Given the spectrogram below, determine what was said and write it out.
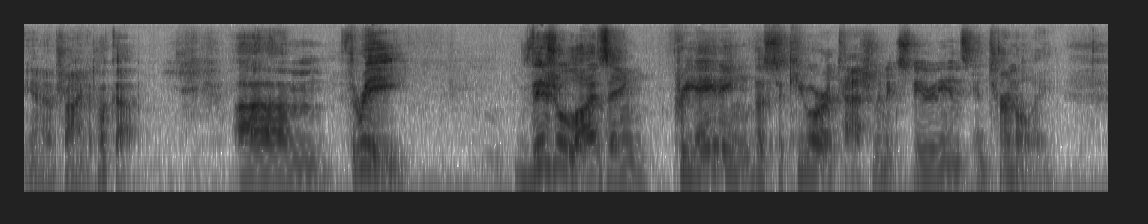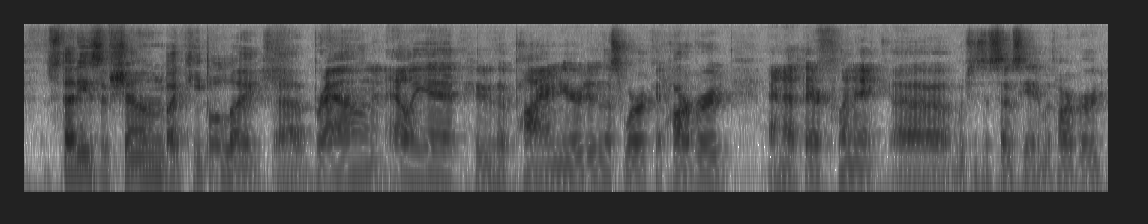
you know trying to hook up. Um, three, visualizing creating the secure attachment experience internally. Studies have shown by people like uh, Brown and Elliott, who have pioneered in this work at Harvard and at their clinic, uh, which is associated with Harvard,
